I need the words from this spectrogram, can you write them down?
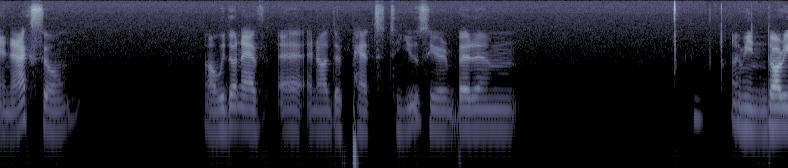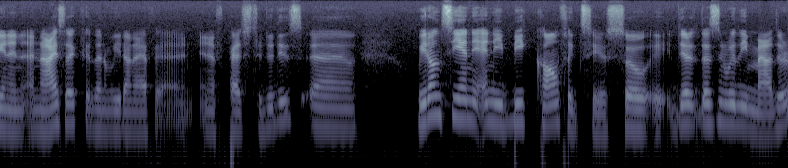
and Axel uh, we don't have uh, another pet to use here but um, I mean Dorian and, and, Isaac then we don't have uh, enough pets to do this we don't see any any big conflicts here so it there doesn't really matter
